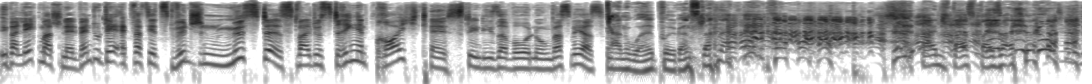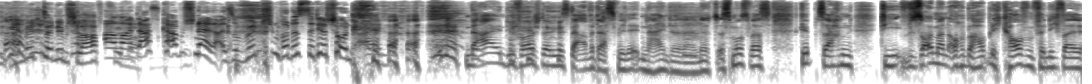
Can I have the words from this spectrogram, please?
Überleg mal schnell, wenn du dir etwas jetzt wünschen müsstest, weil du es dringend bräuchtest in dieser Wohnung, was wär's? Ja, ein Whirlpool, ganz klar. Nein, Spaß beiseite. Mitten im Schlafzimmer. Aber das kam schnell. Also wünschen würdest du dir schon ein. Nein, die Vorstellung ist da, aber das will nein, nein, nein, das muss was. Es gibt Sachen, die soll man auch überhaupt nicht kaufen, finde ich, weil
